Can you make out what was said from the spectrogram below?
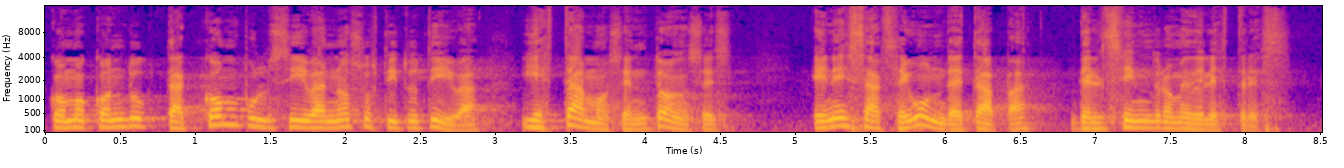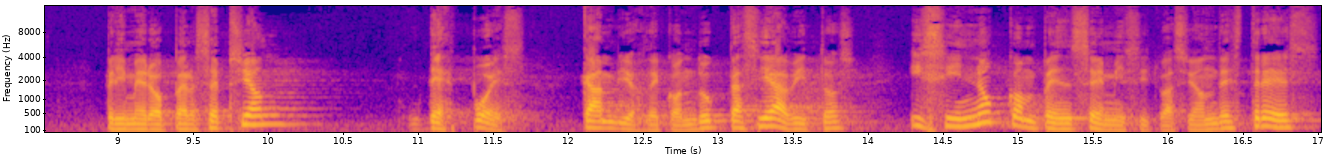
como conducta compulsiva no sustitutiva y estamos entonces en esa segunda etapa del síndrome del estrés. Primero percepción, después cambios de conductas y hábitos y si no compensé mi situación de estrés,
